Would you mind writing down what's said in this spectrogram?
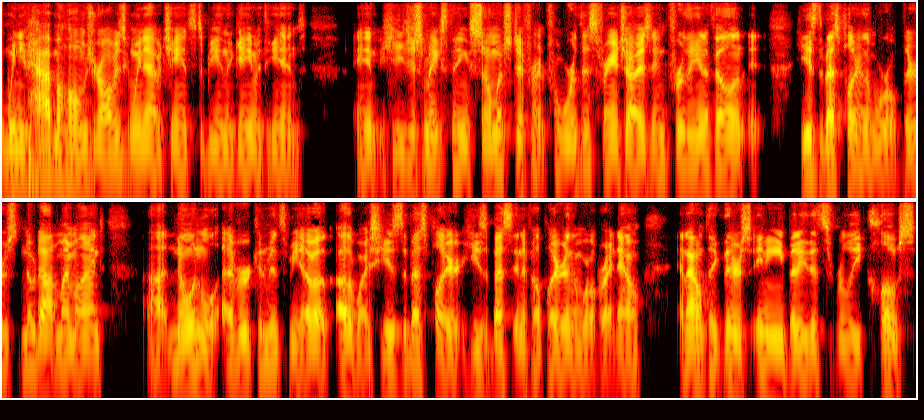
when you have Mahomes, you're always going to have a chance to be in the game at the end. And he just makes things so much different for this franchise and for the NFL. And he is the best player in the world. There's no doubt in my mind. Uh, no one will ever convince me of otherwise. He is the best player. He's the best NFL player in the world right now. And I don't think there's anybody that's really close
